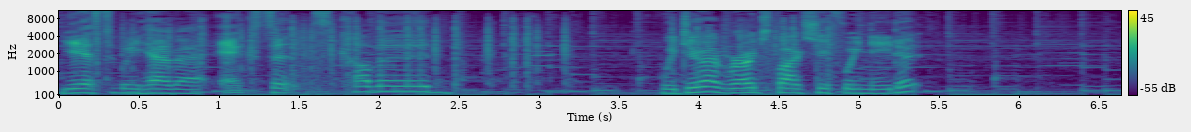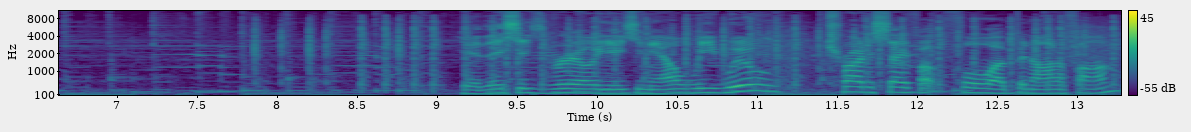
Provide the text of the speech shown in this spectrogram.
Yes, we have our exits covered. We do have road spikes if we need it. Yeah, this is really easy now. We will try to save up for a banana farm.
